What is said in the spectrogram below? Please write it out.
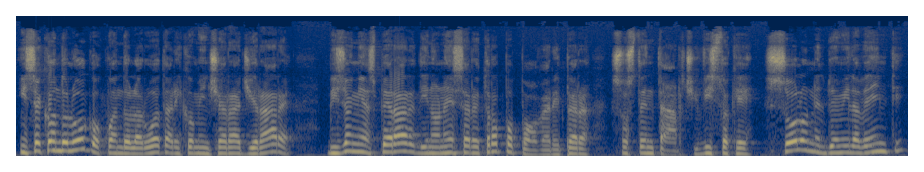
In secondo luogo, quando la ruota ricomincerà a girare, bisogna sperare di non essere troppo poveri per sostentarci, visto che solo nel 2020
